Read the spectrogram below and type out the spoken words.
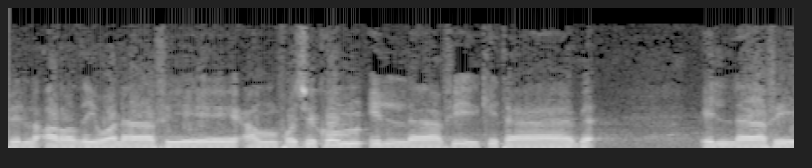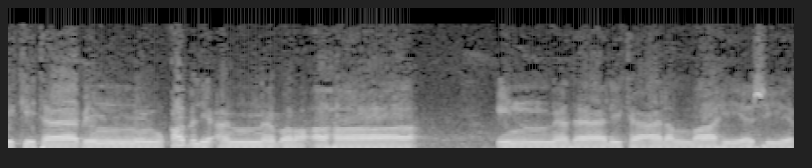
في الأرض ولا في أنفسكم إلا في كتاب إلا في كتاب من قبل أن نبرأها. إن ذلك على الله يسير.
